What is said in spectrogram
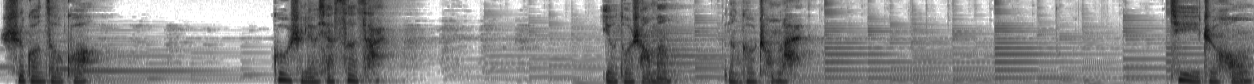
时光走过，故事留下色彩，有多少梦能够重来？记忆之红，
